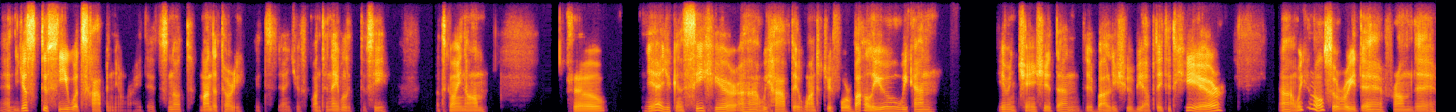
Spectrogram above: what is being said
and just to see what's happening, right? It's not mandatory. It's I just want to enable it to see what's going on. So yeah, you can see here, uh, we have the one, two, three, four value. We can even change it and the value should be updated here. Uh, we can also read uh, from the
